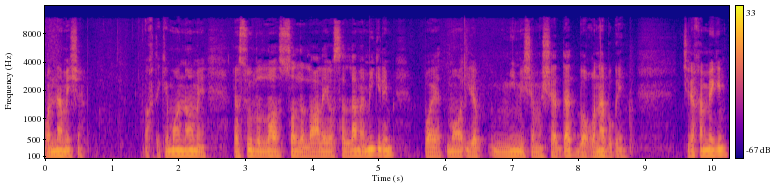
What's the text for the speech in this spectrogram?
غنه میشه. وقتی که ما نام رسول الله صلی الله علیه و سلم می‌گیریم باید ما ایره میمیشه مشدد با غنه بگوییم. چی رقم میگیم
